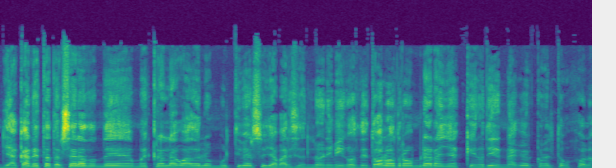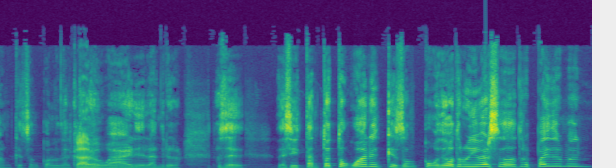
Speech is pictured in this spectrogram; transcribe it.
Y acá en esta tercera donde muestran la guada de los multiversos y aparecen los enemigos de todos los otros hombres arañas que no tienen nada que ver con el Tom Holland, que son con los del Claro. Maguire y del Andrew. Entonces, decís, están todos estos guanes que son como de otro universo, de otro Spider-Man,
